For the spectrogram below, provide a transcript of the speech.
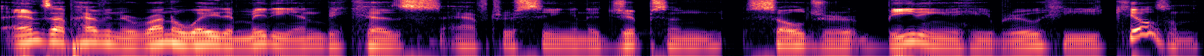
ends up having to run away to Midian because after seeing an Egyptian soldier beating a Hebrew, he kills him.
